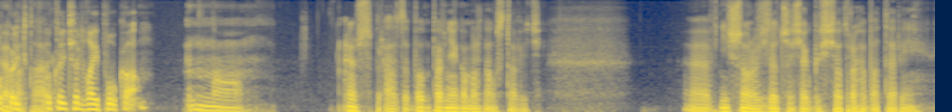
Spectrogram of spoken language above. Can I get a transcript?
okolic, tak. okolice 2,5K. No, już sprawdzę, bo pewnie go można ustawić w niższą rozdzielczość, jakbyś chciał trochę baterii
